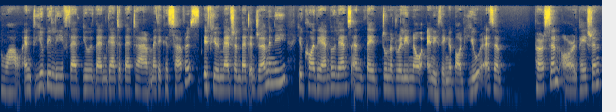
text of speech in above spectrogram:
Wow. And you believe that you then get a better medical service? If you imagine that in Germany, you call the ambulance and they do not really know anything about you as a person or patient,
